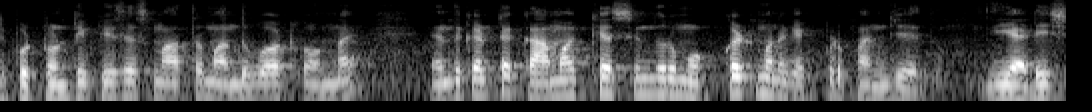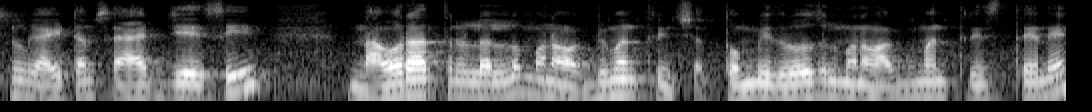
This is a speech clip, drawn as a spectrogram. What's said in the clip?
ఇప్పుడు ట్వంటీ పీసెస్ మాత్రం అందుబాటులో ఉన్నాయి. ఎందుకంటే కామాఖ్య సింధూరం ఒక్కటి మనకి ఎప్పుడు పనిచేయదు. ఈ అడిషనల్ ఐటమ్స్ యాడ్ చేసి నవరాత్రులలో మనం అభిమంత్రించాం. తొమ్మిది రోజులు మనం అభిమంత్రిస్తేనే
